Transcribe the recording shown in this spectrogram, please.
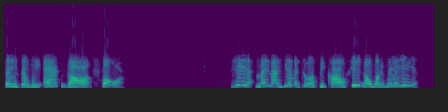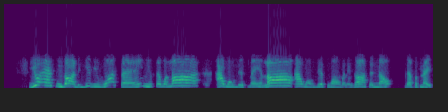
Things that we ask God for. He may not give it to us because He know what it really is. You're asking God to give you one thing. You say, Well, Lord, I want this man. Lord, I want this woman. And God said, No, that's a snake.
